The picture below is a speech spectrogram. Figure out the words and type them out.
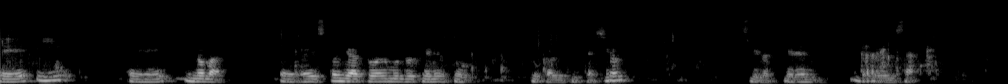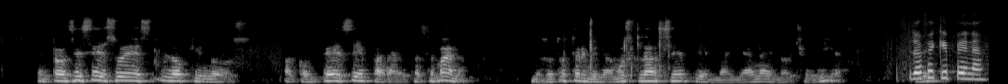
Eh, y eh, no más. El resto ya todo el mundo tiene su, su calificación, si las quieren revisar. Entonces eso es lo que nos acontece para esta semana. Nosotros terminamos clase de mañana en ocho días. Profe, qué pena.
